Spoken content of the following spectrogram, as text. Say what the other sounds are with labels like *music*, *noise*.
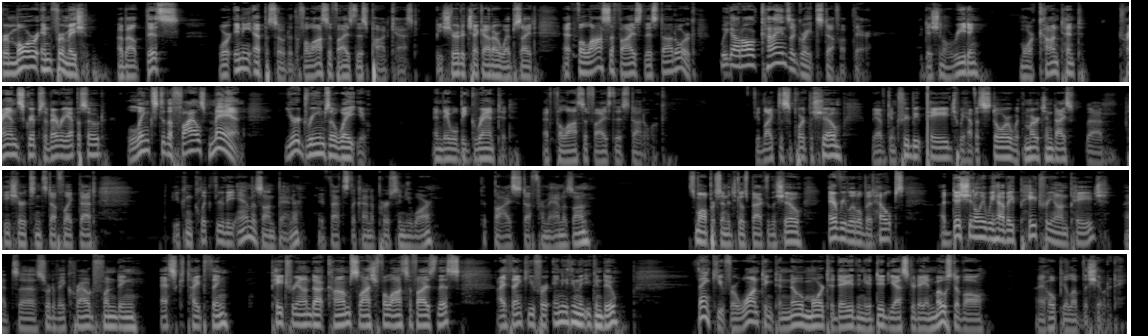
For more information about this or any episode of the Philosophize This podcast, be sure to check out our website at philosophizethis.org. We got all kinds of great stuff up there additional reading, more content, transcripts of every episode, links to the files. Man, your dreams await you, and they will be granted at philosophizethis.org. If you'd like to support the show, we have a contribute page. We have a store with merchandise, uh, t shirts, and stuff like that. You can click through the Amazon banner if that's the kind of person you are that buys stuff from Amazon. Small percentage goes back to the show. Every little bit helps. Additionally, we have a Patreon page. That's uh, sort of a crowdfunding esque type thing. Patreon.com slash philosophize this. I thank you for anything that you can do. Thank you for wanting to know more today than you did yesterday, and most of all, I hope you love the show today.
